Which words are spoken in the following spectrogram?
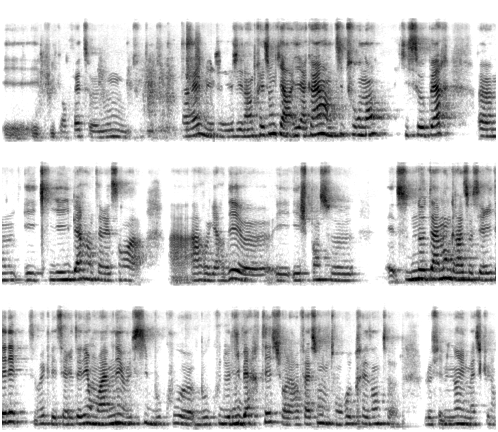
et, puis qu'en fait, euh, non, tout est, pareil, mais j'ai l'impression qu'il y, a quand même un petit tournant qui s'opère euh, et qui est hyper intéressant à, regarder. Euh, et, je pense notamment grâce aux séries télé. C'est vrai que les séries télé ont amené aussi beaucoup, beaucoup de liberté sur la façon dont on représente le féminin et le masculin.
